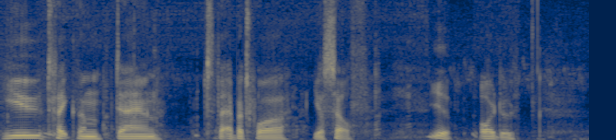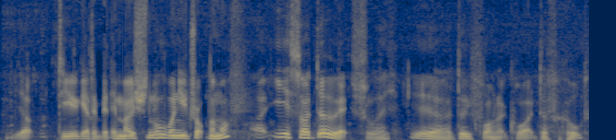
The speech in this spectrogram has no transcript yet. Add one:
you take them down to the abattoir yourself? Yeah, I do. Yep. Do you get a bit emotional when you drop them off? Uh, yes, I do actually. Yeah, I do find it quite difficult.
